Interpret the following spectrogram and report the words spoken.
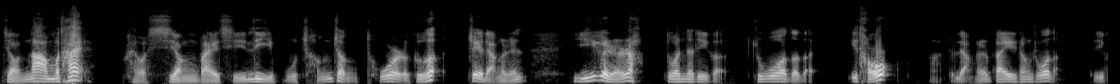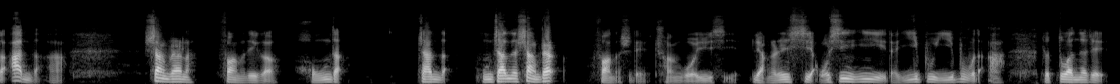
叫纳木泰，还有镶白旗吏部承正图尔格这两个人，一个人啊端着这个桌子的一头啊，这两个人掰一张桌子，一个案子啊，上边呢放着这个红的毡子，红毡子上边。放的是这传国玉玺，两个人小心翼翼的，一步一步的啊，就端着这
